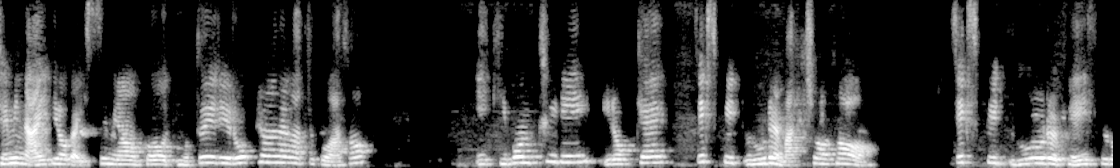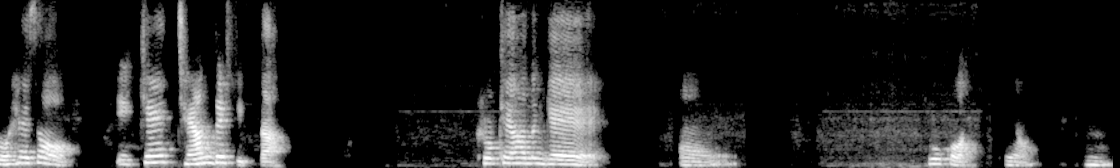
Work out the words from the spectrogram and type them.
재밌는 아이디어가 있으면 그거 뭐 3D로 표현해가지고 와서 이 기본 틀이 이렇게 6핏 룰에 맞춰서 6핏 룰을 베이스로 해서 이렇게 제한될 수 있다. 그렇게 하는 게 어, 좋을 것 같아요. 음.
